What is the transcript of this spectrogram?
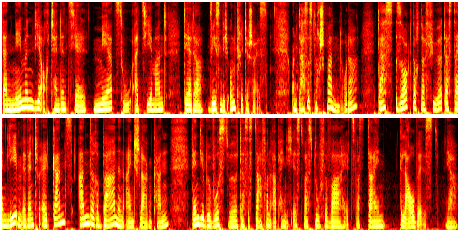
dann nehmen wir auch tendenziell mehr zu als jemand, der da wesentlich unkritischer ist. Und das ist doch spannend, oder? Das sorgt doch dafür, dass dein Leben eventuell ganz andere Bahnen einschlagen kann, wenn dir bewusst wird, dass es davon abhängig ist, was du für wahr hältst, was dein Glaube ist, ja.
